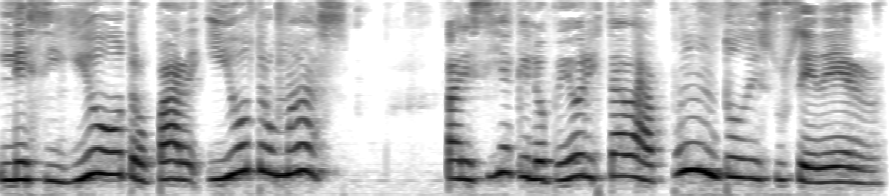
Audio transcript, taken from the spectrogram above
le siguió otro par y otro más. Parecía que lo peor estaba a punto de suceder,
